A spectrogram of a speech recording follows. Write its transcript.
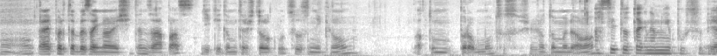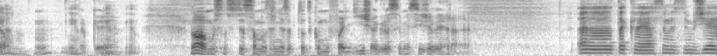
Mhm. A je pro tebe zajímavější ten zápas díky tomu trash co vzniknul? A tomu promu, co se všechno tomu dalo? Asi to tak na mě působí, Jo? ano. Hm? Jo, Okay. jo, jo. No a musím se tě samozřejmě zeptat, komu fandíš a kdo si myslí, že vyhraje. Uh, takhle, já si myslím, že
